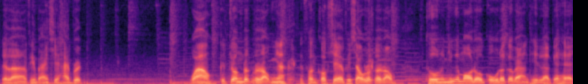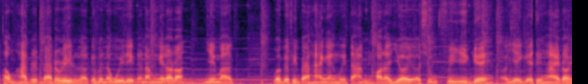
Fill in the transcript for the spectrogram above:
Đây là phiên bản xe Hybrid. Wow, cái chân rất là rộng nha Cái phần cốp xe phía sau rất là rộng. Thường là những cái model cũ đó các bạn thì là cái hệ thống Hybrid Battery là cái bình ắc quy điện nó nằm ngay đó đó. Nhưng mà với cái phiên bản 2018 thì họ đã dời ở xuống phía dưới ghế, ở dãy ghế thứ hai rồi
